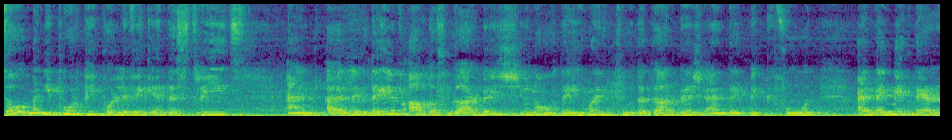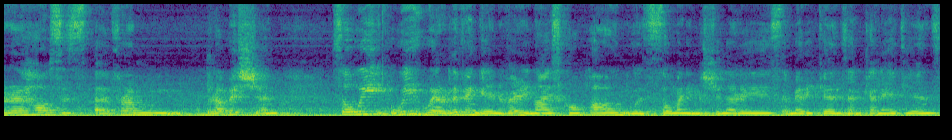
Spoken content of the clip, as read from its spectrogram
So many poor people living in the streets and uh, live, they live out of garbage, you know, they went to the garbage and they pick food and they make their houses uh, from rubbish and So we, we were living in a very nice compound with so many missionaries, Americans and Canadians,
